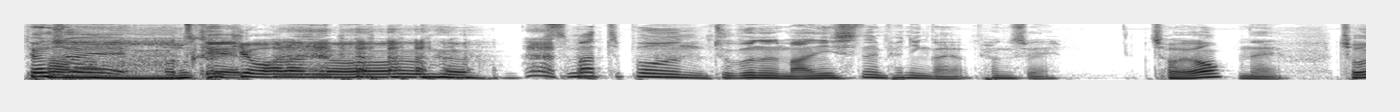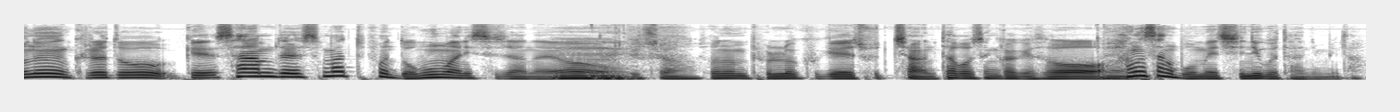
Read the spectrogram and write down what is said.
평소에 아, 어떻게 그렇게 말하면 스마트폰 두 분은 많이 쓰는 편인가요? 평소에? 저요? 네. 저는 그래도 사람들 스마트폰 너무 많이 쓰잖아요. 네. 그렇죠. 저는 별로 그게 좋지 않다고 생각해서 네. 항상 몸에 지니고 다닙니다.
